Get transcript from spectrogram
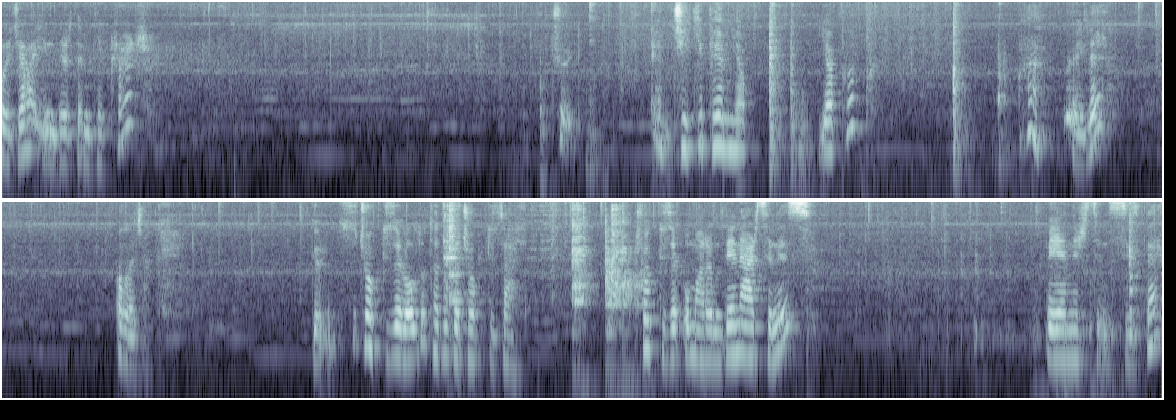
Ocağa indirdim tekrar. Şöyle hem çekip hem yap, yapıp böyle olacak. Görüntüsü çok güzel oldu. Tadı da çok güzel. Çok güzel. Umarım denersiniz. Beğenirsiniz siz de.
